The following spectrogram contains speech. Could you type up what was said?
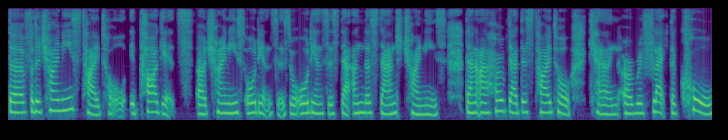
the for the Chinese title, it targets uh, Chinese audiences or audiences that understand Chinese. Then I hope that this title can uh, reflect the core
